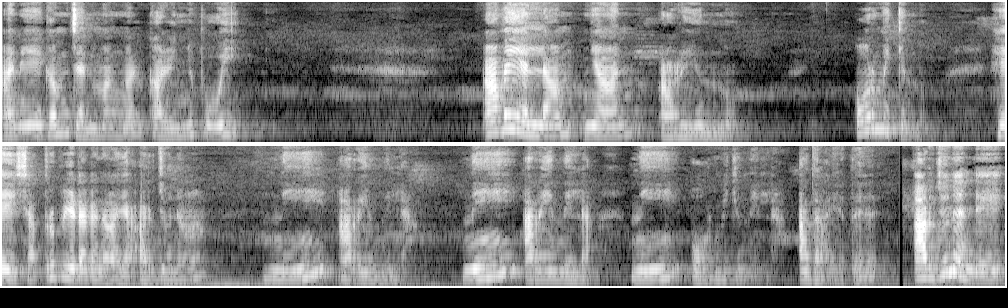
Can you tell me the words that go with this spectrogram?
അനേകം ജന്മങ്ങൾ കഴിഞ്ഞു പോയി അവയെല്ലാം ഞാൻ അറിയുന്നു. ഓർമ്മിക്കുന്നു. ഹേ ശത്രുപീഡകനായ അർജുന നീ അറിയുന്നില്ല. നീ അറിയുന്നില്ല. നീ ഓർമ്മിക്കുന്നില്ല. അതായത് അർജുനന്റെ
